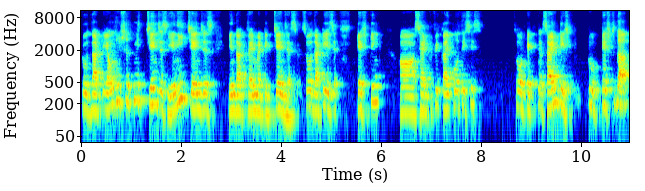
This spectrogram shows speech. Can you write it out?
to that evolution means changes any changes in the climatic changes. So that is testing uh, scientific hypothesis. So scientists to test the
